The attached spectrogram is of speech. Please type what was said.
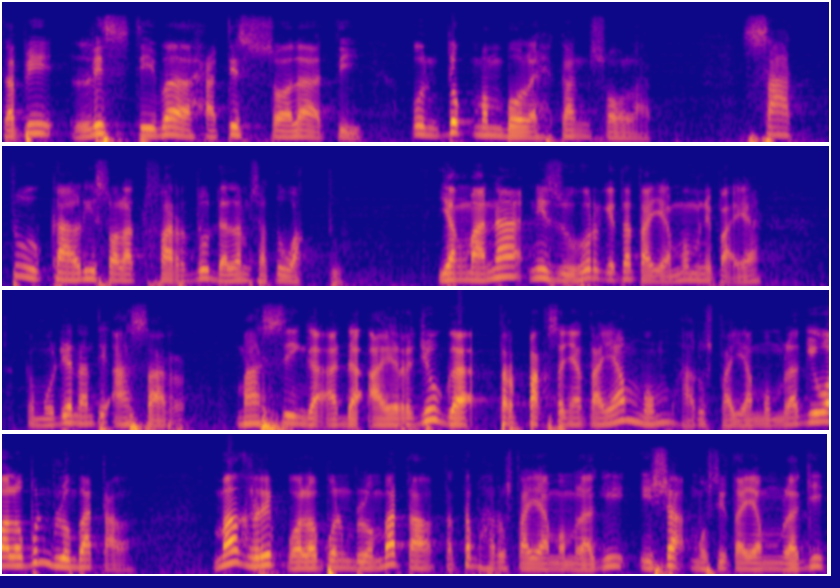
tapi listibahatis sholati, untuk membolehkan sholat. Satu kali sholat fardu dalam satu waktu. Yang mana nih zuhur kita tayamum nih Pak ya. Kemudian nanti asar masih nggak ada air juga, terpaksanya tayamum harus tayamum lagi walaupun belum batal. Maghrib walaupun belum batal tetap harus tayamum lagi, Isya mesti tayamum lagi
